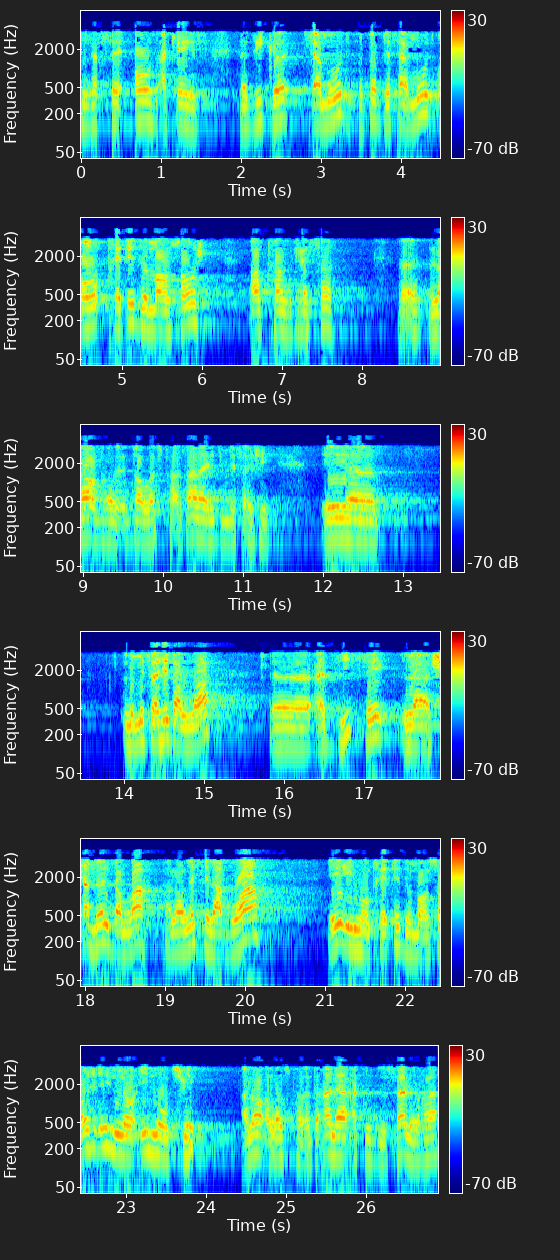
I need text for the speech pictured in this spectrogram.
le verset 11 à 15, ça dit que Samoud, le peuple de Samoud, ont traité de mensonge en transgressant hein, l'ordre d'Allah et du messager. Et euh, le messager d'Allah euh, a dit c'est la chamelle d'Allah, alors laissez-la boire, et ils l'ont traité de mensonge et ils l'ont tué. Alors Allah subhanahu wa ta'ala, à cause de ça, leur a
